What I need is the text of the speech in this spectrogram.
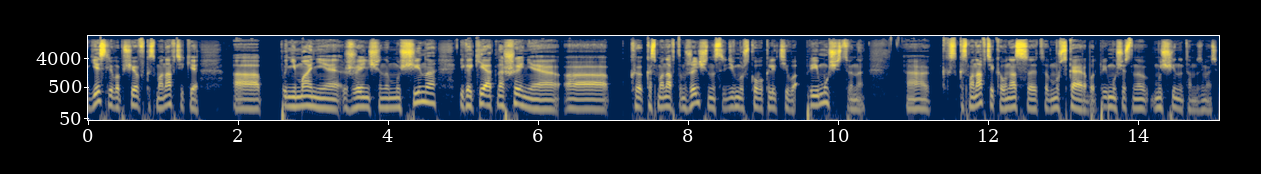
Есть ли вообще в космонавтике а, понимание женщина-мужчина и какие отношения а, к космонавтам женщина среди мужского коллектива? Преимущественно космонавтика у нас это мужская работа, преимущественно мужчины там занимаются.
